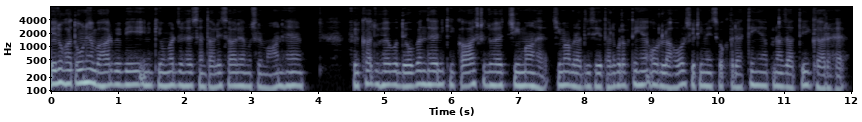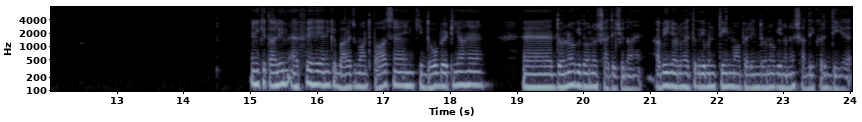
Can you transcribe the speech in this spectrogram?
ये जो खातून है, बाहर भी भी, इनकी उम्र जो है सैंतालीस साल है, मुसलमान हैं। फ़िरका जो है वो देवबंद है, इनकी कास्ट जो है चीमा है। चीमा बरदरी से ये ताल्लुक़ रखती हैं और लाहौर सिटी में इस वक्त रहती हैं, अपना ज़ाती घर है। इनकी तालीम एफ़ ए है, यानी कि बारह जमात पास हैं, इनकी दो बेटियाँ हैं दोनों की दोनों शादीशुदा हैं। अभी जो है तकरीबन तीन माह पहले इन दोनों की इन्होंने शादी कर दी है।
